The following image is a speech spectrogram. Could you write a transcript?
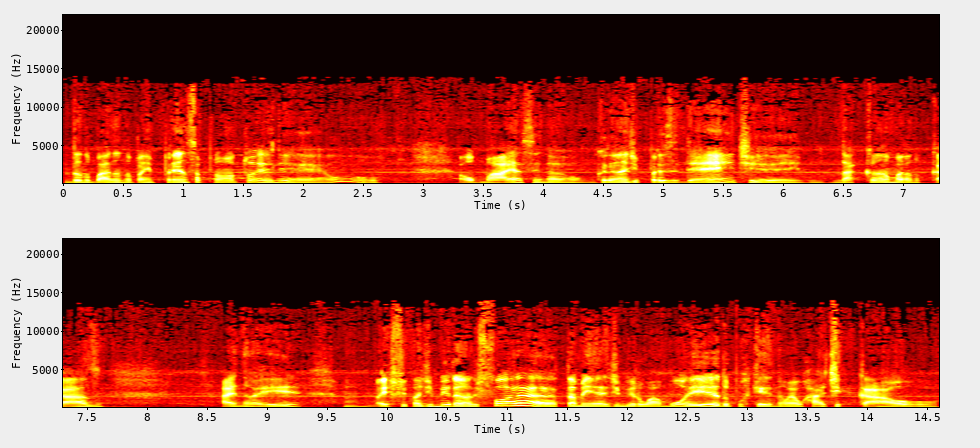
dando banana pra imprensa, pronto, ele é o ao Maia, assim, né? um grande presidente, na Câmara, no caso. Aí não, aí, aí ficam admirando. E fora também admiram o Amoedo, porque ele não é o radical.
